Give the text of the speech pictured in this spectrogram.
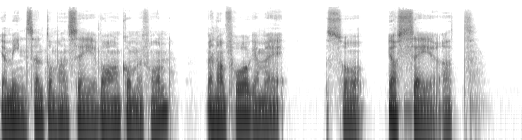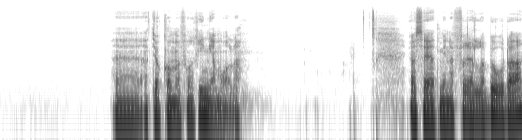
Jag minns inte om han säger var han kommer ifrån, men han frågar mig, så jag säger att, eh, att jag kommer från Ringamåla. Jag säger att mina föräldrar bor där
